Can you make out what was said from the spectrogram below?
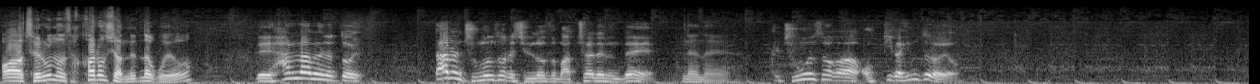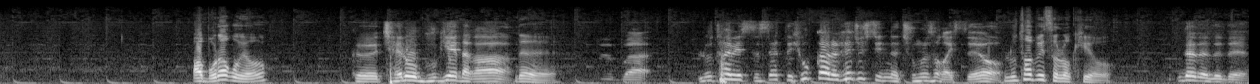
아 제로는 사카롯이 안 된다고요? 네, 하려면은 또 다른 주문서를 질러서 맞춰야 되는데 네네. 그 주문서가 얻기가 힘들어요. 아 뭐라고요? 그 제로 무기에다가 네. 그 뭐야 루타비스 세트 효과를 해줄 수 있는 주문서가 있어요. 루타비스 럭키요. 네네네네.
